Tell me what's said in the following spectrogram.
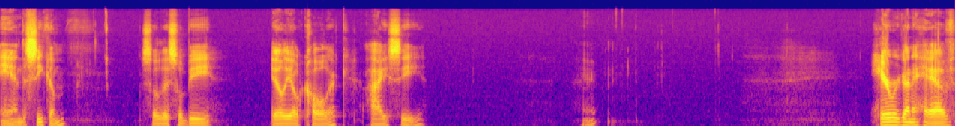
and the cecum. So this will be ileocolic, IC. Here we're going to have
